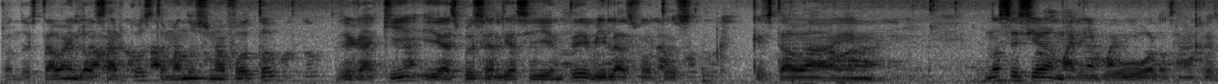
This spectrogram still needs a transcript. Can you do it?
cuando estaba en Los Arcos tomándose una foto. Llega aquí y después al día siguiente vi las fotos que estaba en... No sé si era Malibu o Los Ángeles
